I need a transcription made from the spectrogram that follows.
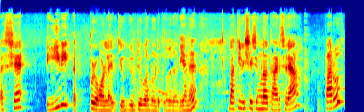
പക്ഷേ ടി വി എപ്പോഴും ഓൺലായിരിക്കും യൂട്യൂബ് കണ്ടുകൊടുക്കുന്ന പരിപാടിയാണ്. ബാക്കി വിശേഷങ്ങളൊക്കെ കാണിച്ചുതരാ പറു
